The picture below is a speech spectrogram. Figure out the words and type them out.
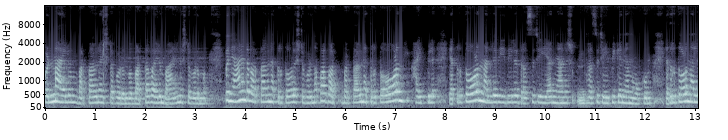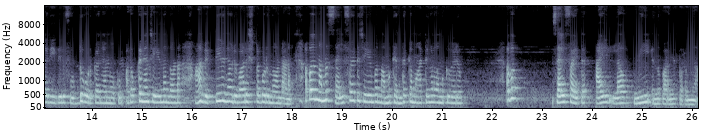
പെണ്ണായാലും ഭർത്താവിനെ ഇഷ്ടപ്പെടുമ്പോൾ ഭർത്താവായാലും ഭാര്യനെ ഇഷ്ടപ്പെടുമ്പോൾ ഇപ്പം ഞാൻ എന്റെ ഭർത്താവിനെ എത്രത്തോളം ഇഷ്ടപ്പെടുന്നു അപ്പോൾ ആ ഭർത്താവിനെ എത്രത്തോളം ഹൈപ്പിൽ എത്രത്തോളം നല്ല രീതിയിൽ ഡ്രസ്സ് ചെയ്യാൻ ഞാൻ ഡ്രസ്സ് ചെയ്യിപ്പിക്കാൻ ഞാൻ നോക്കും എത്രത്തോളം നല്ല രീതിയിൽ ഫുഡ് കൊടുക്കാൻ ഞാൻ നോക്കും അതൊക്കെ ഞാൻ ചെയ്യുന്നതുകൊണ്ടാണ് ആ വ്യക്തിയെ ഞാൻ ഒരുപാട് ഇഷ്ടപ്പെടുന്നതുകൊണ്ടാണ്. അപ്പോൾ അത് നമ്മൾ സെൽഫായിട്ട് ചെയ്യുമ്പോൾ നമുക്ക് എന്തൊക്കെ മാറ്റങ്ങൾ നമുക്ക് വരും? അപ്പോൾ സെൽഫായിട്ട് ഐ ലവ് മീ എന്ന് പറഞ്ഞ് തുടങ്ങുക.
